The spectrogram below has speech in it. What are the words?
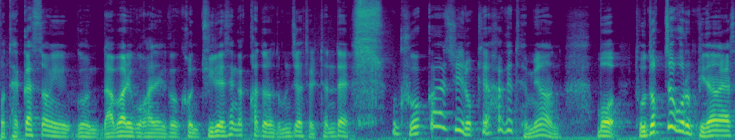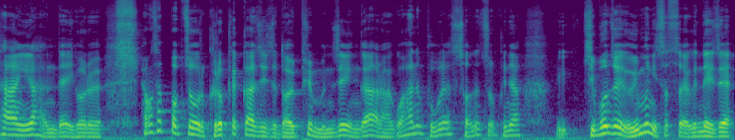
뭐 대가성이 그건 나발이고 간에 그건 뒤에 생각하더라도 문제가 될 텐데 그것까지 이렇게 하게 되면 뭐 도덕적으로 비난할 사항이가 아닌데 이거를 형사법적으로 그렇게까지 이제 넓힐 문제인가라고 하는 부분에서 저는 좀 그냥 이- 기본적인 의문이 있었어요. 근데 이제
